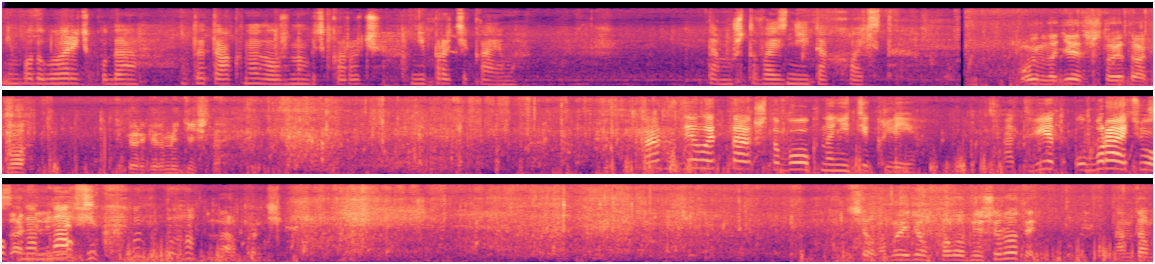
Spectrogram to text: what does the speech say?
не буду говорить куда, вот это окно должно быть, короче, непротекаемо. Потому что возни и так хватит. Будем надеяться, что это окно теперь герметично. Как сделать так, чтобы окна не текли? Ответ убрать окна Заклеить. нафиг. Напрочь. Все, ну мы идем в холодные широты. Нам там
